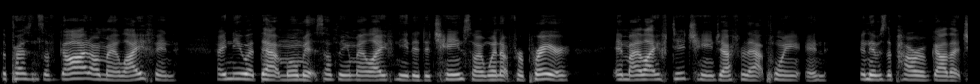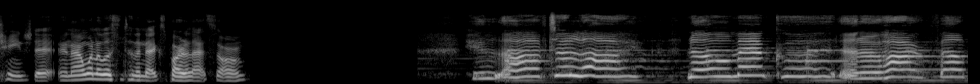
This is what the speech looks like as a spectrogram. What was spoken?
the presence of God on my life. And I knew at that moment something in my life needed to change. So I went up for prayer and my life did change after that point and and it was the power of God that changed it. And I want to listen to the next part of that song. He loved her like no man could, and her heart felt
